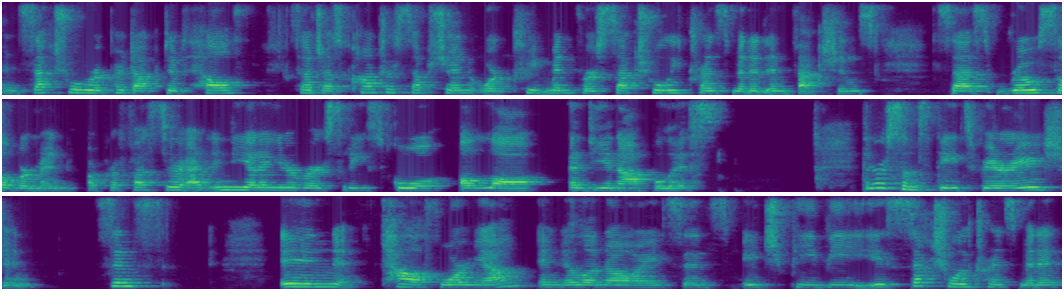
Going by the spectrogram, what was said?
and sexual reproductive health, such as contraception or treatment for sexually transmitted infections, says Ross Silverman, a professor at Indiana University School of Law, Indianapolis. There are some states variation. Since in California and Illinois, since HPV is sexually transmitted,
